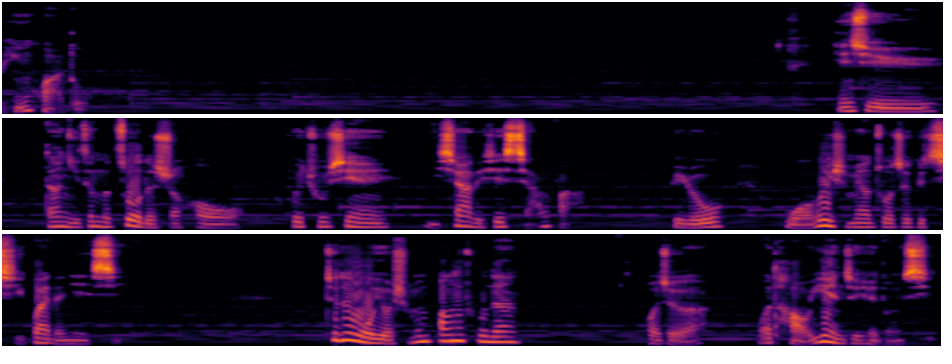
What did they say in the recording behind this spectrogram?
平滑度。也许当你这么做的时候，会出现以下的一些想法，比如：我为什么要做这个奇怪的练习？这对我有什么帮助呢？或者我讨厌这些东西？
